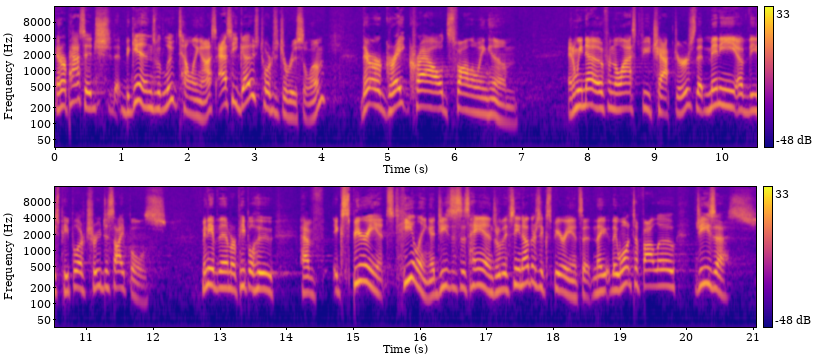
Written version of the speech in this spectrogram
And our passage begins with Luke telling us as he goes towards Jerusalem, there are great crowds following him. And we know from the last few chapters that many of these people are true disciples. Many of them are people who have experienced healing at Jesus' hands, or they've seen others experience it, and they, they want to follow Jesus.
